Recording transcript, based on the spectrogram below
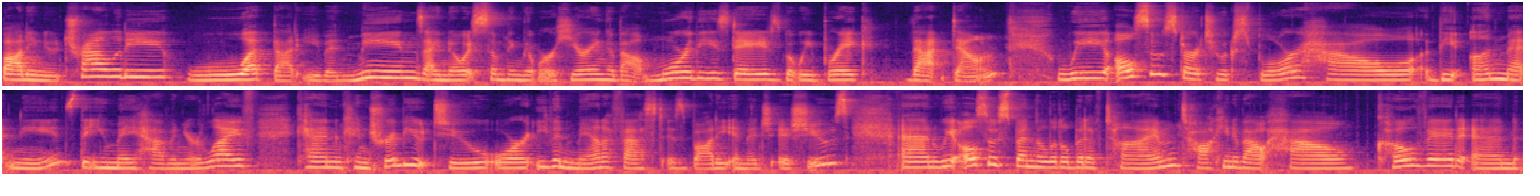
body neutrality, what that even means. I know it's something that we're hearing about more these days, but we break that down. We also start to explore how the unmet needs that you may have in your life can contribute to or even manifest as body image issues. And we also spend a little bit of time talking about how COVID and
